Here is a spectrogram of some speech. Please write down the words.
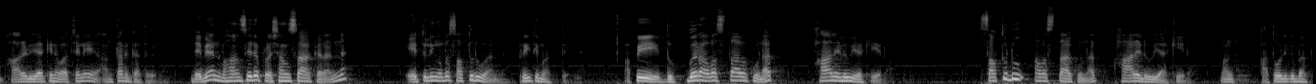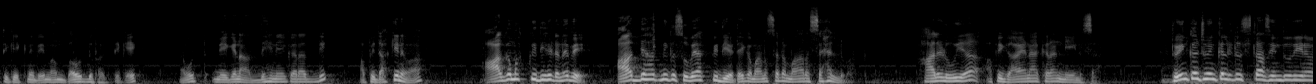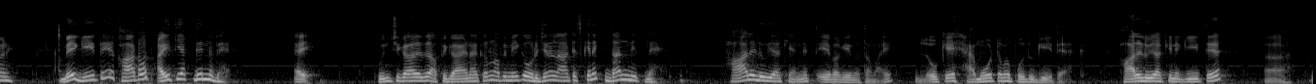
හාලලුයා කියන වචනය අන්තර්ගත වෙනවා. දෙවියන් වහන්සේට ප්‍රශංසා කරන්න ඒ තුලින් ඔබ සතුරු වන්න ප්‍රීතිමත් වෙන්න. අපි දුක්බර අවස්ථාවක උනත් හාලෙලුයා කියනවා. සතුටු අවස්ථාවක උනත් හාලෙලුයා කියනවා. මං කතෝලික භක්තිකෙක් නෙවෙයි මං බෞද්ධ භක්තිකෙක්. නමුත් මේ ගැන අධ්‍යයනය කරද්දී අපි දකිනවා ආගමක් විදිහට නෙවෙයි ආධ්‍යාත්මික සුවයක් විදිහට ඒක මනසට මාර සැහැල්ලුවක්. හාලෙලුයා අපි ගායනා කරන්නේ ඒ නිසා. ටවිංකල් ටවිංකල් ලිටල් ස්ටාර් සින්දු දිනවනේ. මේ ගීතය කාටවත් අයිතියක් දෙන්න බෑ. ඇයි? පුංචි කාලේදී අපි ගායනා කරන අපි මේක ඔරිජිනල් ආටිස්ට් කෙනෙක් දන්නෙත් නැහැ. හාලෙලූයා කියන්නේත් ඒ වගේම තමයි ලෝකේ හැමෝටම පොදු ගීතයක්. හාලෙලූයා කියන ගීතය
